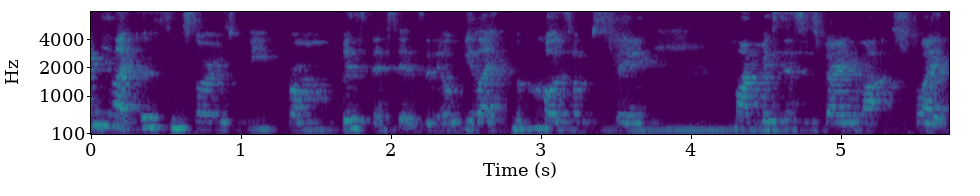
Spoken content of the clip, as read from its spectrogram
only like ghosting stories would be from businesses, and it'll be like because obviously my business is very much like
